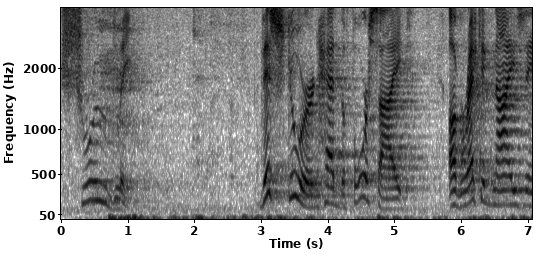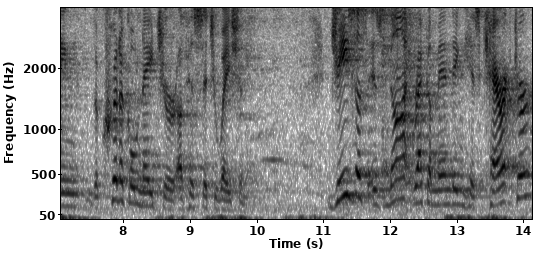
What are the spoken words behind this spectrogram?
shrewdly. This steward had the foresight of recognizing the critical nature of his situation. Jesus is not recommending his character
